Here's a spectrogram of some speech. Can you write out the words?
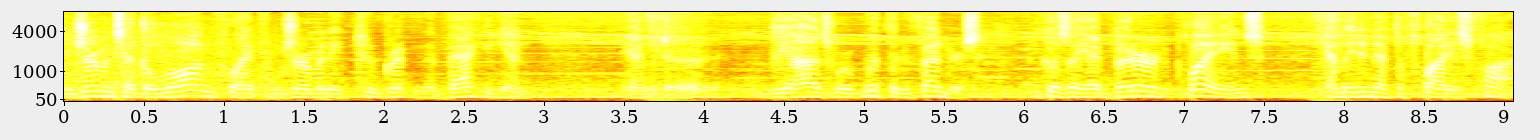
The Germans had the long flight from Germany to Britain and back again, and uh, the odds were with the defenders because they had better planes and they didn't have to fly as far.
